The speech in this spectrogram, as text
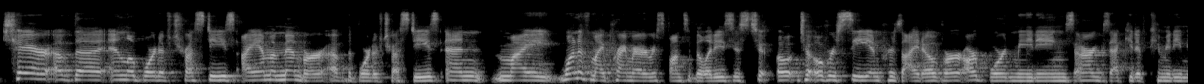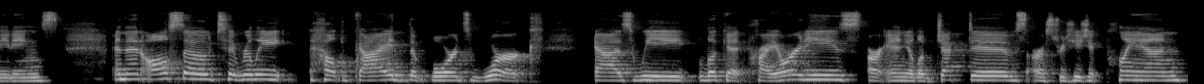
chair of the Enloe Board of Trustees, I am a member of the Board of Trustees, and my one of my primary responsibilities is to to oversee and preside over our board meetings and our executive committee meetings, and then also to really help guide the board's work as we look at priorities, our annual objectives, our strategic plan,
